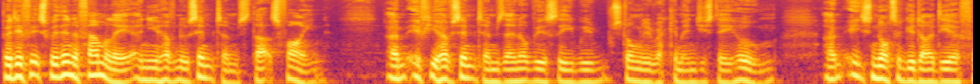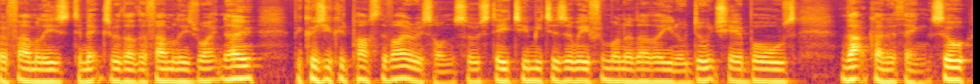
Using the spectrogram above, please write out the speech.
But if it's within a family and you have no symptoms, that's fine. Um, if you have symptoms, then obviously we strongly recommend you stay home. Um, it's not a good idea for families to mix with other families right now because you could pass the virus on. So stay two meters away from one another, you know, don't share bowls, that kind of thing. So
